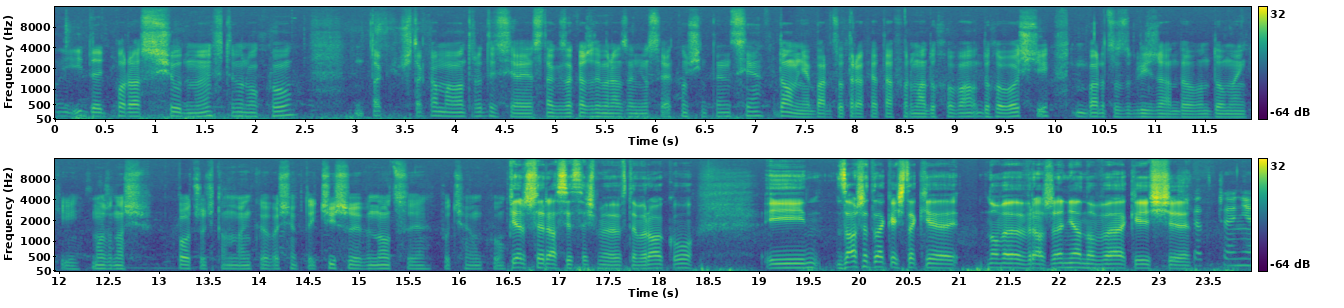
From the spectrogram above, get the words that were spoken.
No, idę po raz siódmy w tym roku. Tak, już taka mała tradycja jest, tak za każdym razem niosę jakąś intencję. Do mnie bardzo trafia ta forma duchowa, duchowości, bardzo zbliża do, do męki. Można poczuć tą mękę właśnie w tej ciszy, w nocy, po ciemku. Pierwszy raz jesteśmy w tym roku i zawsze to jakieś takie nowe wrażenia, nowe jakieś e, Doświadczenie.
